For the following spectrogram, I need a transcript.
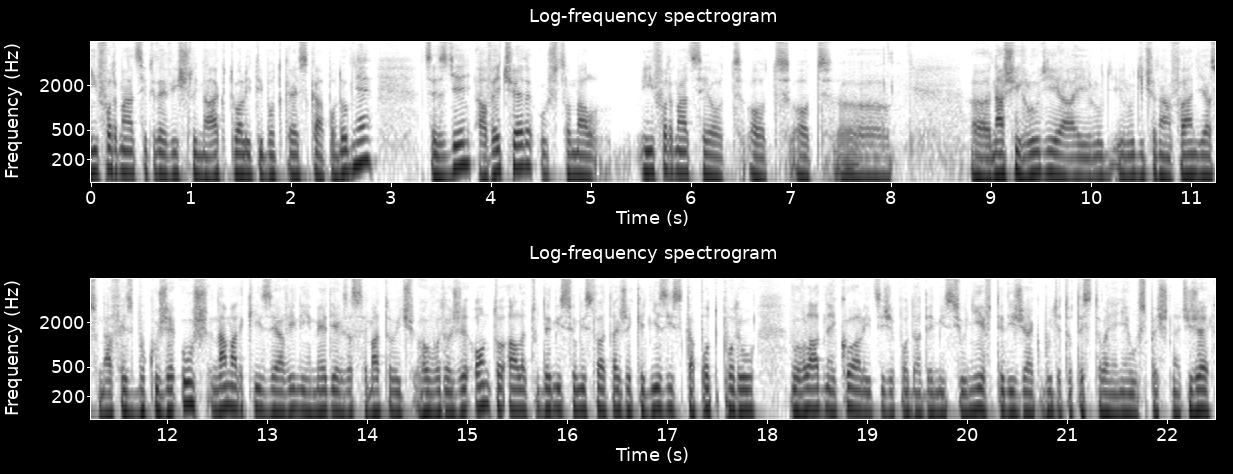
informácie, ktoré vyšli na aktuality.sk a podobne cez deň a večer už som mal informácie od, od, od uh, našich ľudí aj ľudí, ľudí, čo nám fandia, sú na Facebooku, že už na Markíze a v iných médiách zase Matovič hovoril, že on to ale tú demisiu myslel tak, že keď nezíska podporu vo vládnej koalícii, že podá demisiu, nie vtedy, že ak bude to testovanie neúspešné. Čiže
